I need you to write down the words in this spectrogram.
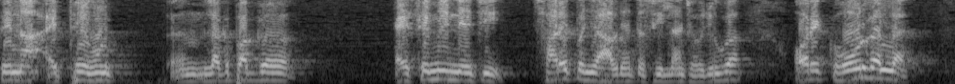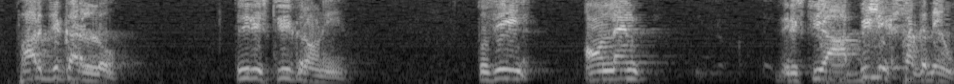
ਤੇ ਨਾ ਇੱਥੇ ਹੁਣ ਲਗਭਗ ਐਸੇ ਮਹੀਨੇ 'ਚ ਹੀ ਸਾਰੇ ਪੰਜਾਬ ਦੀਆਂ ਤਹਿਸੀਲਾਂ 'ਚ ਹੋ ਜਾਊਗਾ। ਔਰ ਇੱਕ ਹੋਰ ਗੱਲ ਹੈ, ਫਰਜ਼ ਕਰ ਲਓ, ਤੁਸੀਂ ਰਜਿਸਟਰੀ ਕਰਾਉਣੀ ਹੈ। ਤੁਸੀਂ ਆਨਲਾਈਨ ਰਜਿਸਟਰੀ ਆਪ ਵੀ ਲਿਖ ਸਕਦੇ ਹੋ।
